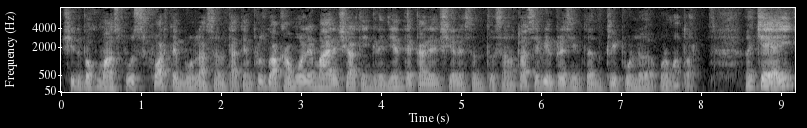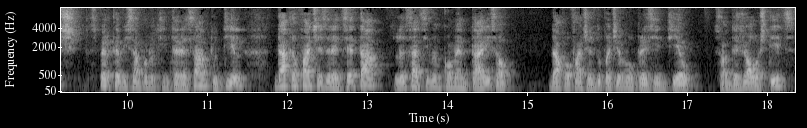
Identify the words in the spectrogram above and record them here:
și, după cum am spus, foarte bun la sănătate. În plus, guacamole mai are și alte ingrediente care și ele sunt sănătoase. Vi-l prezint în clipul uh, următor. Închei aici. Sper că vi s-a părut interesant, util. Dacă faceți rețeta, lăsați-mi în comentarii sau dacă o faceți după ce vă prezint eu sau deja o știți,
